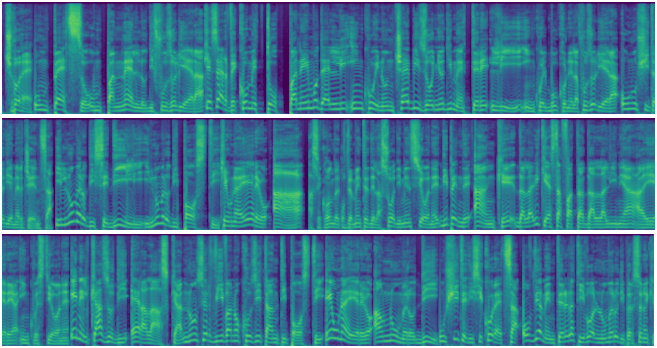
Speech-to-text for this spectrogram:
cioè un pezzo, un pannello di fusoliera che serve come toppa nei modelli in cui non c'è bisogno di mettere lì, in quel buco nella fusoliera, un'uscita di emergenza. Il numero di sedili, il numero di posti che un aereo ha, a seconda ovviamente della sua dimensione, dipende anche dalla richiesta fatta dalla linea aerea in questione. E nel caso di Air Alaska non servivano così tanti posti e un aereo ha un numero di uscite di sicurezza ovviamente relativo al numero di persone che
